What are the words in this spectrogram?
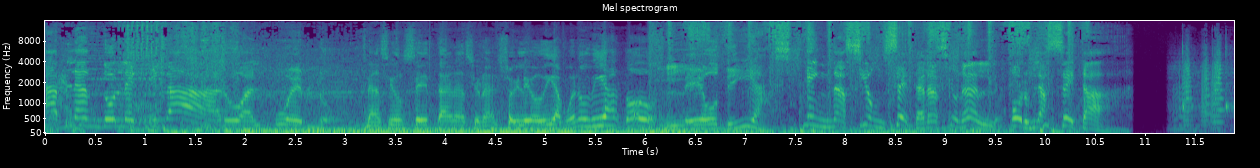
Hablándole claro al pueblo. Nación Z Nacional, soy Leo Díaz. Buenos días a todos. Leo Díaz en Nación Z Nacional por la Z. Thank you.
